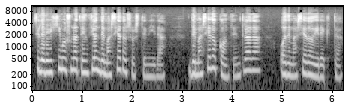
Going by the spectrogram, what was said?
si le dirigimos una atención demasiado sostenida, demasiado concentrada o demasiado directa.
